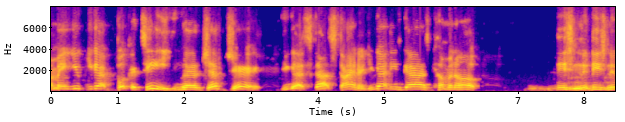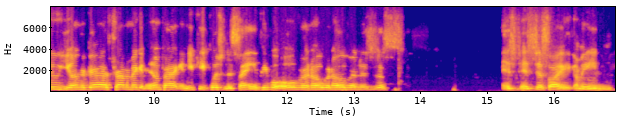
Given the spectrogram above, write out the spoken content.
I mean, you you got Booker T, you have Jeff Jarrett, you got Scott Steiner, you got these guys coming up, these new, these new younger guys trying to make an impact, and you keep pushing the same people over and over and over, and it's just, it's it's just like, I mean,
